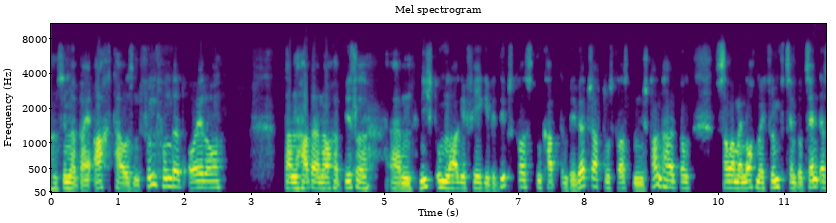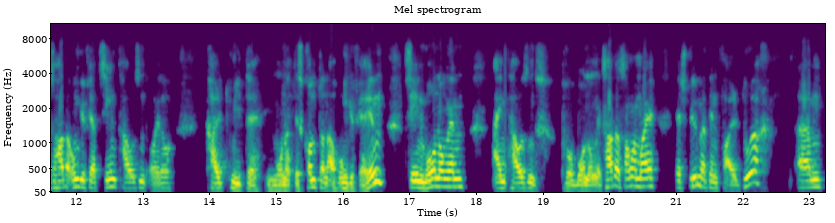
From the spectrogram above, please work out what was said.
dann sind wir bei 8500 Euro. Dann hat er noch ein bisschen ähm, nicht umlagefähige Betriebskosten gehabt und Bewirtschaftungskosten und Instandhaltung. Sagen wir mal nochmal 15 Prozent. Also hat er ungefähr 10.000 Euro Kaltmiete im Monat. Das kommt dann auch ungefähr hin. Zehn Wohnungen, 1.000 pro Wohnung. Jetzt hat er, sagen wir mal, jetzt spielen wir den Fall durch. Ähm,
